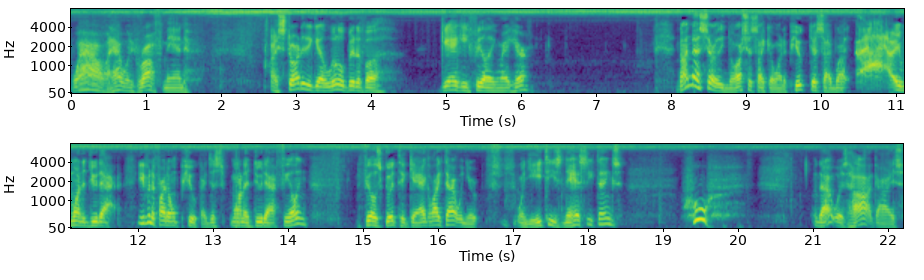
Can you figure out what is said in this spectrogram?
Wow, that was rough, man. I started to get a little bit of a gaggy feeling right here. Not necessarily nauseous like I want to puke, just I want, ah, I want to do that. Even if I don't puke, I just want to do that feeling. It feels good to gag like that when you're when you eat these nasty things. Whew. That was hot, guys.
